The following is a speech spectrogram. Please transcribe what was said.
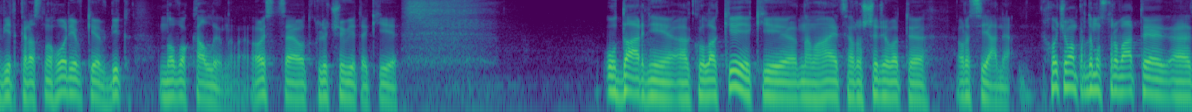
від Красногорівки в бік Новокалинове. Ось це от ключові такі ударні е, кулаки, які намагаються розширювати росіяни. Хочу вам продемонструвати е,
